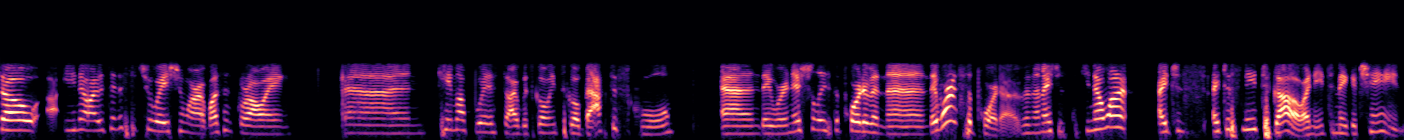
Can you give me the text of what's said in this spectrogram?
so uh, you know i was in a situation where i wasn't growing and came up with i was going to go back to school and they were initially supportive and then they weren't supportive and then i just you know what I just I just need to go. I need to make a change.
